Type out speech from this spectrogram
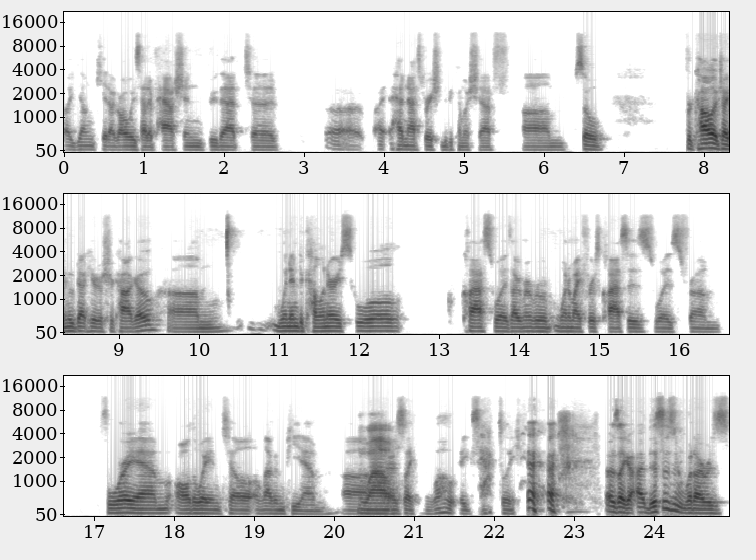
a, young kid, I've always had a passion through that to uh, I had an aspiration to become a chef. Um, so for college, I moved out here to Chicago. Um, went into culinary school. Class was I remember one of my first classes was from 4 a.m. all the way until 11 p.m. Uh, wow! I was like, whoa, exactly. I was like, this isn't what I was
